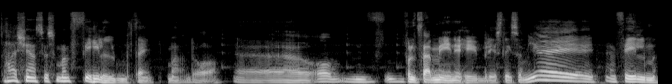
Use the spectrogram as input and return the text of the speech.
det här känns ju som en film, tänker man då. Uh, och får lite så här mini-hybris, liksom. Yay, en film.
